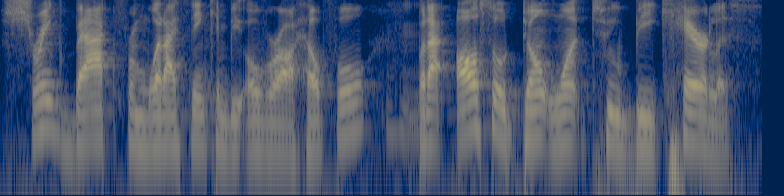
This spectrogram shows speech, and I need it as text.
shrink back from what I think can be overall helpful, Mm-hmm. but I also don't want to be careless.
